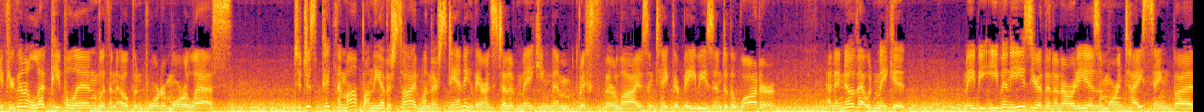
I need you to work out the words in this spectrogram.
if you're going to let people in with an open border, more or less, to just pick them up on the other side when they're standing there instead of making them risk their lives and take their babies into the water. And I know that would make it maybe even easier than it already is and more enticing, but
